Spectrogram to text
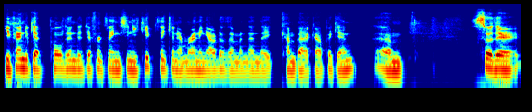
you kind of get pulled into different things, and you keep thinking I'm running out of them, and then they come back up again. Um, so they're,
